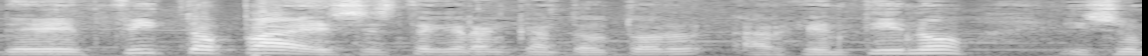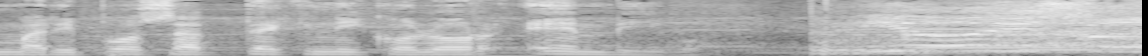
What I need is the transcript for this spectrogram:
de Fito Páez, este gran cantautor argentino, y su mariposa Tecnicolor en vivo. y hoy solo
